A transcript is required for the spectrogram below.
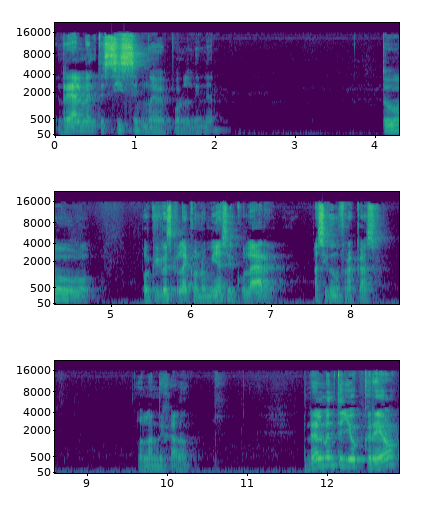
Realmente sí se mueve por el dinero. ¿Tú por qué crees que la economía circular ha sido un fracaso? No la han dejado. Realmente yo creo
